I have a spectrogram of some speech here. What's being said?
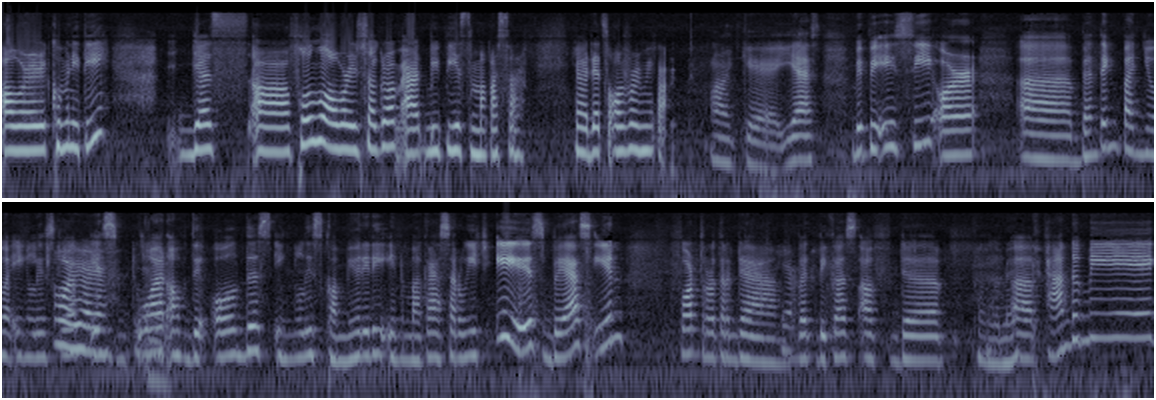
our community, just uh, follow our Instagram at BPS Makassar. Yeah, that's all for me, kak. Okay, yes. BPEC or uh, Benteng Panua English Oh, Club yeah, yeah. is one of the oldest English community in Makassar, which is based in Fort Rotterdam. Yeah. But because of the Pandemic. uh, pandemic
